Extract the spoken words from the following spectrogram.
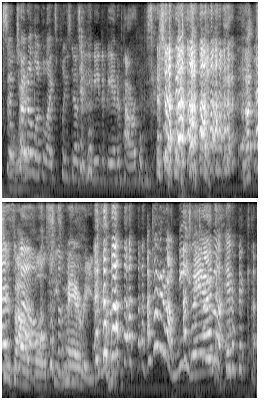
So, So where- Toto lookalikes, please note that you need to be in a powerful position. Not too As well. powerful. She's married. I'm talking about me, I'm man. talking about Erica.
